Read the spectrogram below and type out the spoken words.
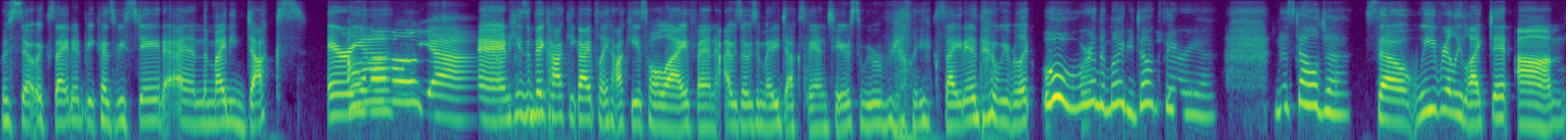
was so excited because we stayed in the Mighty Ducks area. Oh yeah. And he's a big hockey guy, played hockey his whole life. And I was always a Mighty Ducks fan too. So we were really excited that we were like, oh, we're in the Mighty Ducks area. Nostalgia. So we really liked it. Um,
